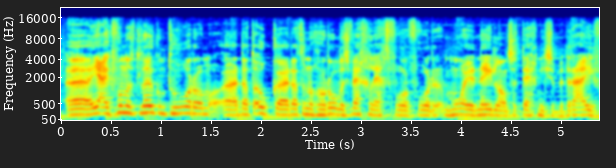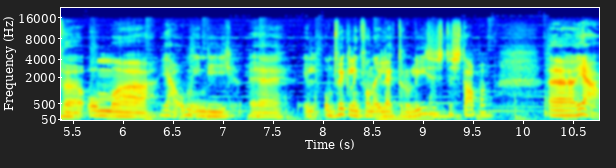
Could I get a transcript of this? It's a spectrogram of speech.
Eh, ja, ik vond het leuk om te horen om, eh, dat, ook, eh, dat er nog een rol is weggelegd voor, voor mooie Nederlandse technische bedrijven om, eh, ja, om in die eh, el- ontwikkeling van elektrolyses te stappen. Eh, ja,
